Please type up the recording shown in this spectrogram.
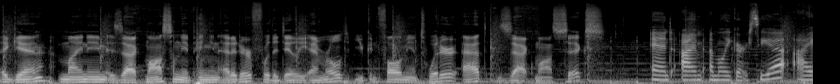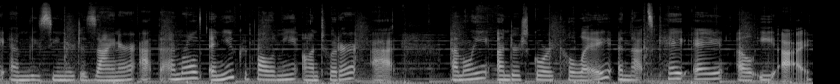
Again, my name is Zach Moss. I'm the opinion editor for the Daily Emerald. You can follow me on Twitter at ZachMoss6. And I'm Emily Garcia. I am the senior designer at the Emerald, and you can follow me on Twitter at Emily underscore Kalei, and that's K A L E I.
